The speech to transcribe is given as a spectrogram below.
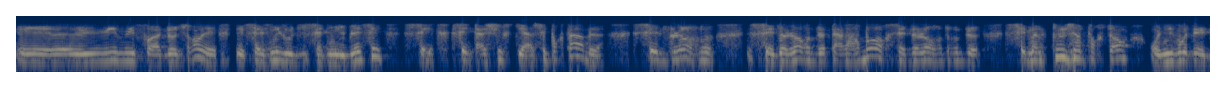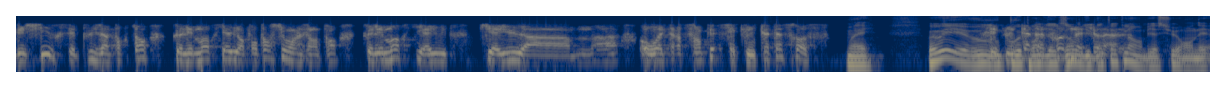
et euh, 8, 8 fois 200 et, et 16 000 ou 17 000 blessés. C'est, c'est un chiffre qui est insupportable. C'est de l'ordre, c'est de l'ordre de Pearl c'est de l'ordre de, c'est même plus important au niveau des, des chiffres, c'est plus important que les morts qu'il y a eu en proportion, hein, j'entends, que les morts qu'il y a eu, qu'il y a eu à, à- au Walter Center, c'est une catastrophe. Oui, oui, oui. Vous, vous pouvez prendre l'exemple du. Bataclan, bien sûr. On est,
